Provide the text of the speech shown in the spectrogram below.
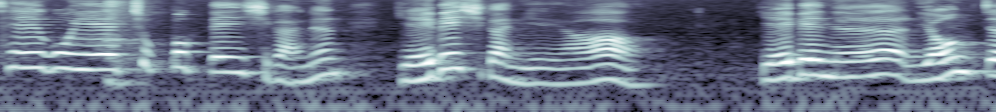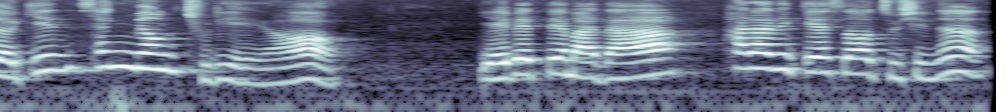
최고의 축복된 시간은 예배 시간이에요. 예배는 영적인 생명줄이에요. 예배 때마다 하나님께서 주시는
